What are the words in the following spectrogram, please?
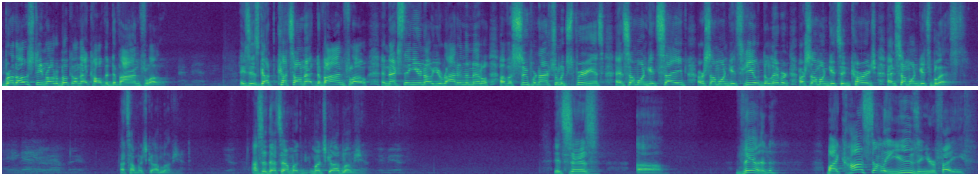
Brother Osteen wrote a book on that called The Divine Flow. He says God cuts on that divine flow, and next thing you know, you're right in the middle of a supernatural experience, and someone gets saved, or someone gets healed, delivered, or someone gets encouraged, and someone gets blessed. Amen. That's how much God loves you. I said, That's how much God loves you. Amen. It says, uh, then, by constantly using your faith,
